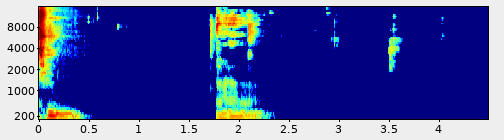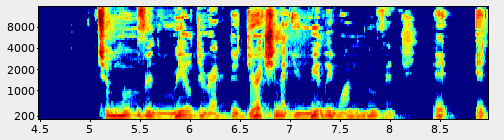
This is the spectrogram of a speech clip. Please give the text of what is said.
to uh, to move in the real direct the direction that you really want to move in. It it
